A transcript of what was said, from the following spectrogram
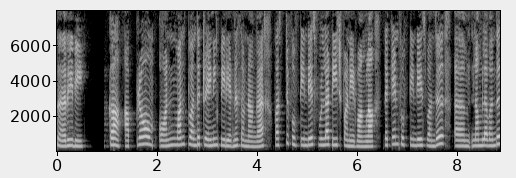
சரிடி. அக்கா அப்புறம் ஒன் மந்த் வந்து ட்ரைனிங் பீரியட்னு சொன்னாங்க. ஃபஸ்ட்டு ஃபிஃப்டீன் டேஸ் ஃபுல்லாக டீச் பண்ணிடுவாங்களாம் செகண்ட் ஃபிஃப்டீன் டேஸ் வந்து um, நம்மளை வந்து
